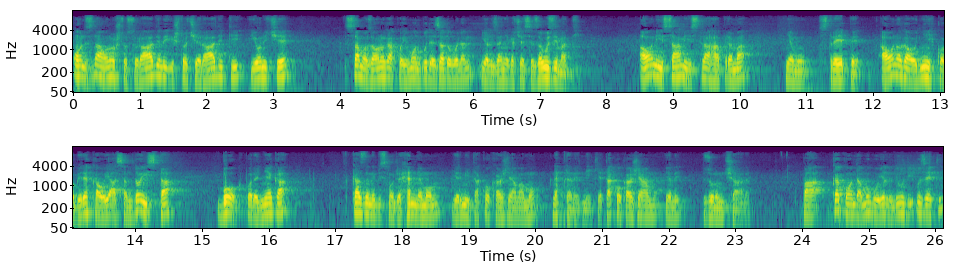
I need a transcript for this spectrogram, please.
on zna ono što su radili i što će raditi i oni će samo za onoga kojim on bude zadovoljan, jeli za njega će se zauzimati. A oni sami iz straha prema njemu strepe. A onoga od njih ko bi rekao ja sam doista Bog pored njega, kaznili bismo džehennemom jer mi tako kažnjavamo nepravednike. Tako kažnjavamo jeli, zulumčare. Pa kako onda mogu jeli, ljudi uzeti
